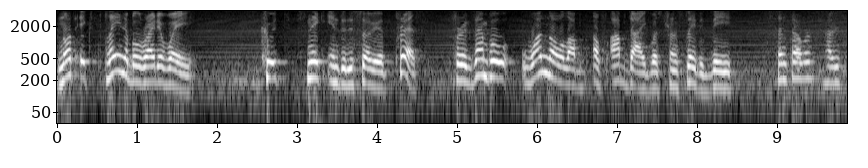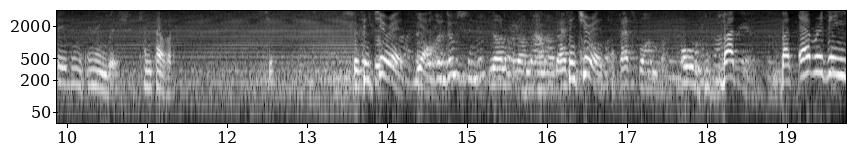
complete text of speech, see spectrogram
not explainable right away could sneak into the Soviet press. For example, one novel of, of Updike was translated, the Centaur, how do you say it in, in English? Centaur. Centurious, yeah. No, no, no, no, no. That's Centurious. That's one. Oh, but, but everything,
